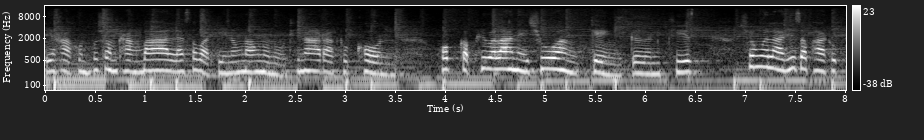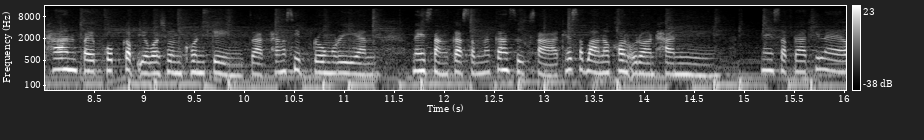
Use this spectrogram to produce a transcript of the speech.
ดีค่ะคุณผู้ชมทางบ้านและสวัสดีน้องๆ หนูๆ ที่น่ารักทุกคน พบกับพี่เวลาในช่วงเก่งเกินคิด ช่วงเวลาที่จะพาทุกท่านไปพบกับเยาวชนคนเก่งจากทั้ง 10 โรงเรียน ในสังกัดสำนักการศึกษาเทศบาลนครอุดรธานี ในสัปดาห์ที่แล้ว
